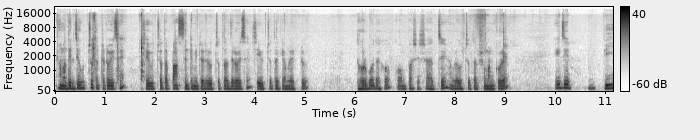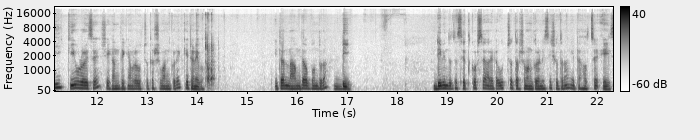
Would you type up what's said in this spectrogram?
আমাদের যে উচ্চতাটা রয়েছে সেই উচ্চতা পাঁচ সেন্টিমিটারের উচ্চতা যে রয়েছে, সেই উচ্চতাকে আমরা একটু ধরবো। দেখো কম্পাসের সাহায্যে আমরা উচ্চতার সমান করে এই যে বি কিউ রয়েছে, সেখান থেকে আমরা উচ্চতার সমান করে কেটে নেব। এটার নাম দেওয়া বন্ধুরা ডি ডি বিন্দুতে সেট করছে আর এটা উচ্চতার সমান করে নিছি, সুতরাং এটা হচ্ছে এইচ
